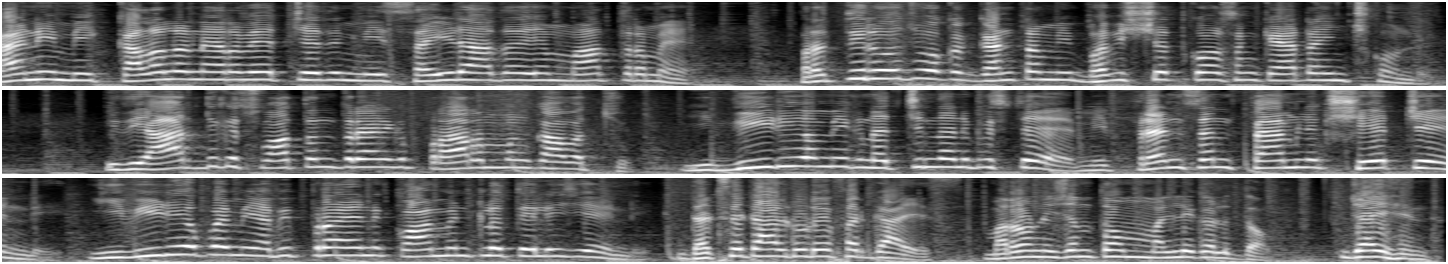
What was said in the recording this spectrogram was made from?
కానీ మీ కళలు నెరవేర్చేది మీ సైడ్ ఆదాయం మాత్రమే. ప్రతిరోజు ఒక గంట మీ భవిష్యత్ కోసం కేటాయించుకోండి. ఇది ఆర్థిక స్వాతంత్రానికి ప్రారంభం కావచ్చు. ఈ వీడియో మీకు నచ్చిందనిపిస్తే మీ ఫ్రెండ్స్ అండ్ ఫ్యామిలీకి షేర్ చేయండి. ఈ వీడియోపై మీ అభిప్రాయాన్ని కామెంట్లో తెలియజేయండి. That's it all today for guys మరో నిజంతో మళ్ళీ కలుద్దాం. జై హింద్.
